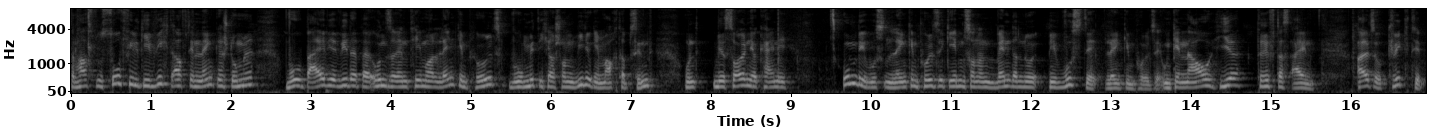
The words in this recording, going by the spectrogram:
dann hast du so viel Gewicht auf den Lenkerstummel, wobei wir wieder bei unserem Thema Lenkimpuls, womit ich ja schon ein Video gemacht habe, sind. Und wir sollen ja keine unbewussten Lenkimpulse geben, sondern wenn dann nur bewusste Lenkimpulse. Und genau hier trifft das ein. Also, Quick-Tipp.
